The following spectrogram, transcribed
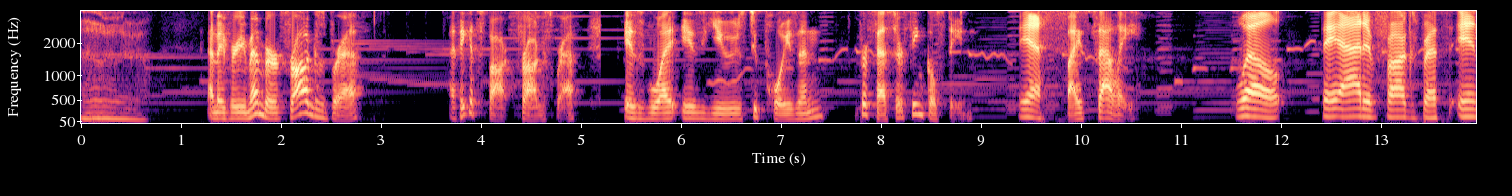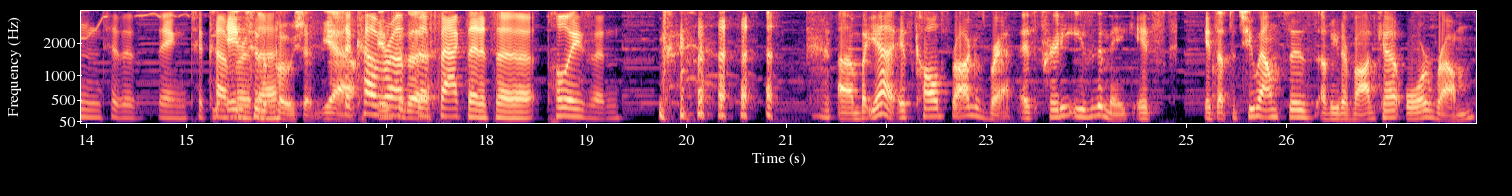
And if you remember, Frog's Breath, I think it's Fro- Frog's Breath, is what is used to poison Professor Finkelstein yes. by Sally. Well, they added frog's breath into the thing to cover into the, the, potion, yeah. to cover into up the... fact that it's a poison. Um, but yeah, it's called Frog's Breath. It's pretty easy to make. It's it's up to two ounces of either vodka or rum.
